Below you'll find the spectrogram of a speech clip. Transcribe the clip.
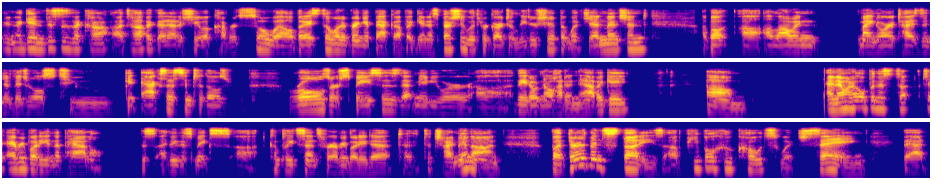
and again, this is a, co- a topic that Adeshewa covered so well, but I still want to bring it back up again, especially with regard to leadership and what Jen mentioned about uh, allowing minoritized individuals to get access into those roles or spaces that maybe were uh, they don't know how to navigate. Um, and I want to open this to, to everybody in the panel. This, I think this makes uh, complete sense for everybody to, to, to chime in on. But there have been studies of people who code switch saying that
